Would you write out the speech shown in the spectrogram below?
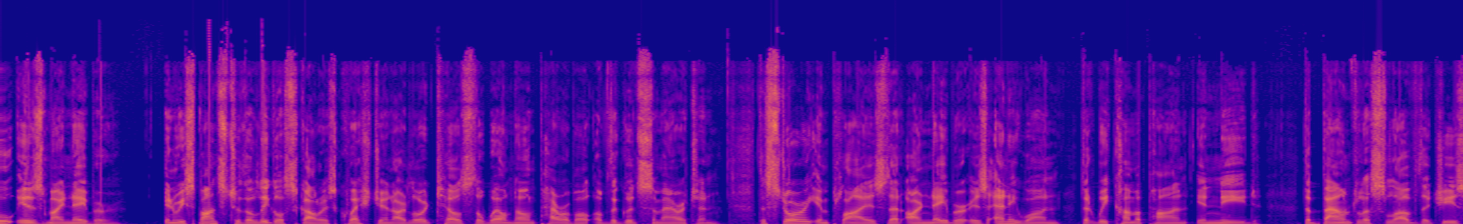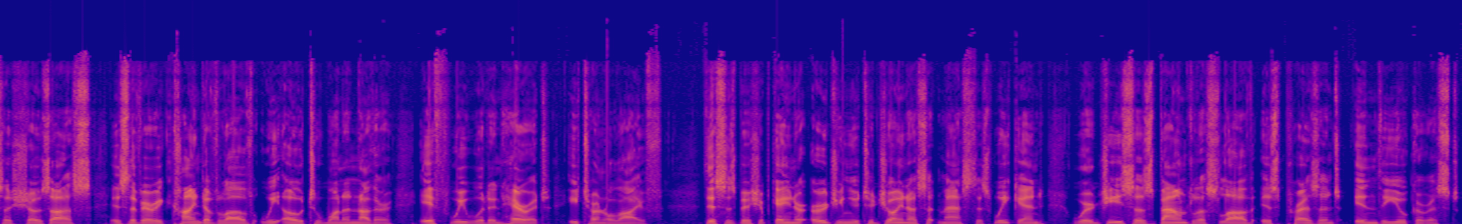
Who is my neighbor? In response to the legal scholar's question, our Lord tells the well known parable of the Good Samaritan. The story implies that our neighbor is anyone that we come upon in need. The boundless love that Jesus shows us is the very kind of love we owe to one another if we would inherit eternal life. This is Bishop Gaynor urging you to join us at Mass this weekend, where Jesus' boundless love is present in the Eucharist.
